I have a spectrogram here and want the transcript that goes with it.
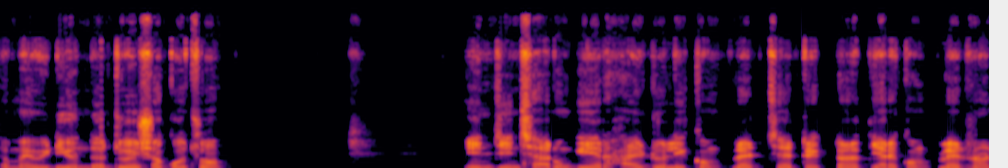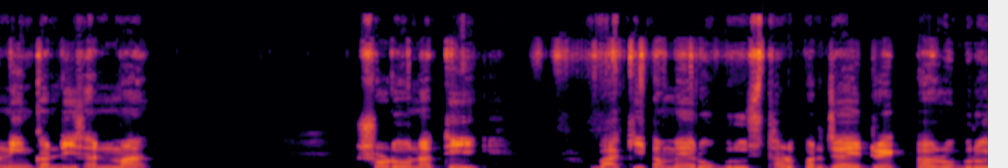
તમે વીડિયો અંદર જોઈ શકો છો. એન્જિન સારું ગેર હાઇડ્રોલિક કમ્પ્લેટ છે. ટ્રેક્ટર અત્યારે કમ્પ્લેટ રનિંગ કન્ડિશનમાં સડો નથી. બાકી તમે રૂબરૂ સ્થળ પર જઈ ટ્રેક્ટર રૂબરૂ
